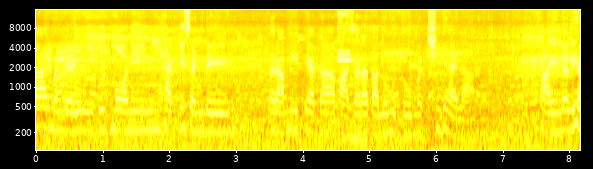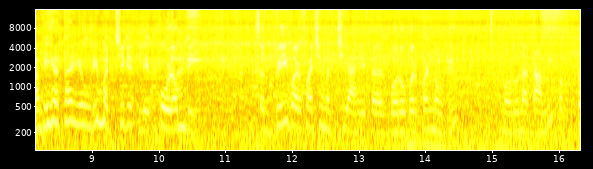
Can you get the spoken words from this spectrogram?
नमस्कार मंडळी गुड मॉर्निंग हॅपी संडे तर आम्ही इथे आता बाजारात आलो होतो मच्छी घ्यायला. फायनली आम्ही आता एवढी मच्छी घेतली आहे कोळंबी. सगळी बर्फाची मच्छी आहे तर बरोबर पण नव्हती. म्हणून आता आम्ही फक्त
